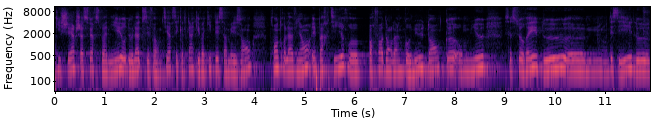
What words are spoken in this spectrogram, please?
qui cherche à se faire soigner au-delà de ses frontières. C'est quelqu'un qui va quitter sa maison, prendre l'avion et partir, parfois dans l'inconnu. Donc, au mieux, ce serait d'essayer de,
